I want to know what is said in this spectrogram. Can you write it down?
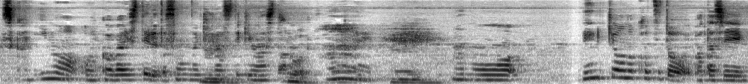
あ、確かに今お伺いしてるとそんな気がしてきました。そうですねはい。えうんあの、勉強のコツと私、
